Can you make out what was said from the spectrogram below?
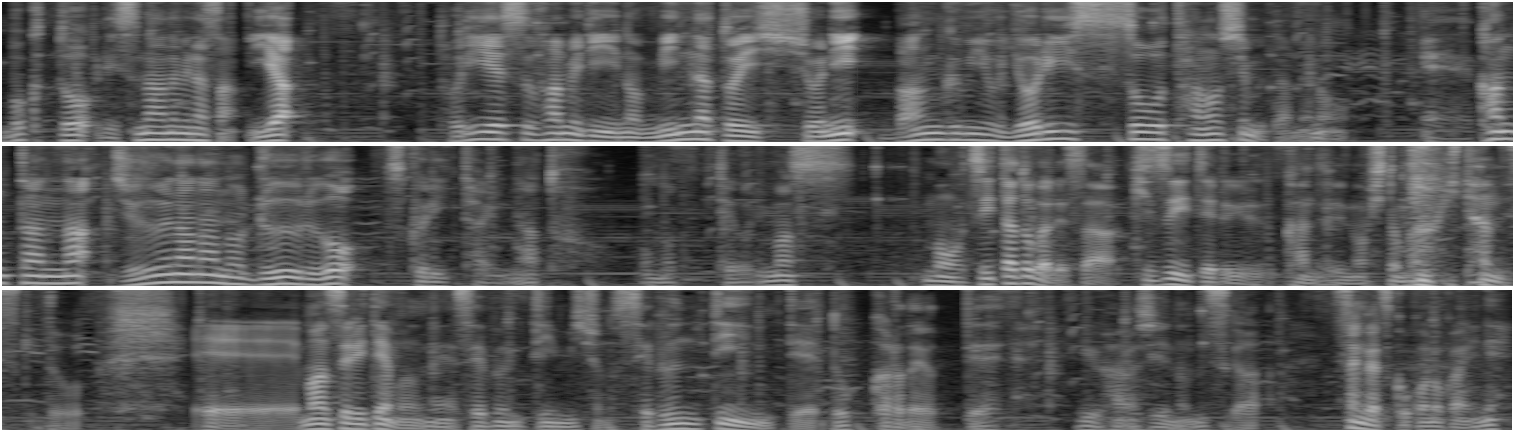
僕とリスナーの皆さんいやトリエスファミリーのみんなと一緒に番組をより一層楽しむための、えー簡単な17のルールを作りたいなと思っております。もうツイッターとかでさ気づいてる感じの人もいたんですけど、えーマンスリーテーマのねセブンティーンミッションのセブンティーンってどっからだよっていう話なんですが3月9日にね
